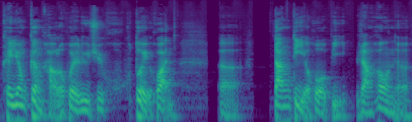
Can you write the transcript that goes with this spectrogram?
可以用更好的汇率去兑换呃当地的货币，然后呢，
